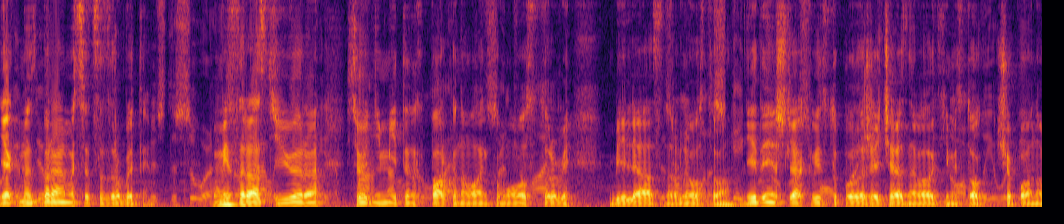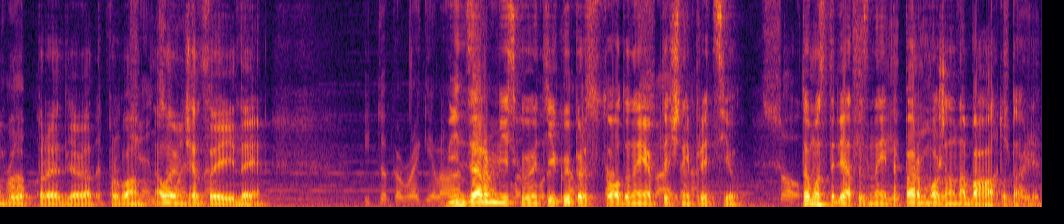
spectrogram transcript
як ми збираємося це зробити? У містера Стюера сьогодні мітинг парку на маленькому острові біля центрального. Єдиний шлях відступу лежить через невеликий місток, що повинно було б пред'являти проблем, але він час своєї ідеї. Він взяв армійську гвинтівку і до неї оптичний приціл. Тому стріляти з неї тепер можна набагато далі.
